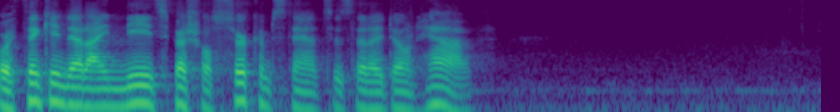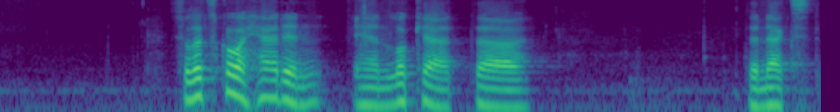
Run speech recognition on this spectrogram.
Or thinking that I need special circumstances that I don't have. So let's go ahead and, and look at the, the next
